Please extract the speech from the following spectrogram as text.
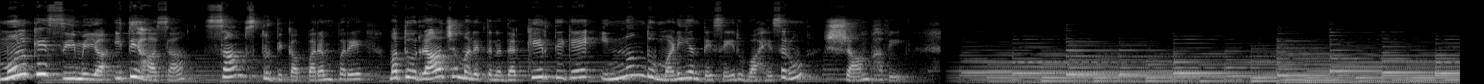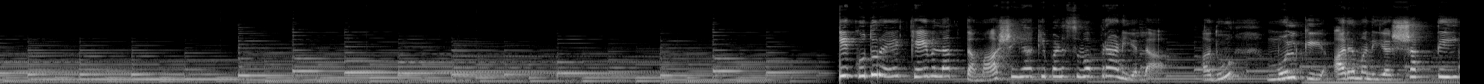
ಮುಲ್ಕಿ ಸೀಮೆಯ ಇತಿಹಾಸ, ಸಾಂಸ್ಕೃತಿಕ ಪರಂಪರೆ ಮತ್ತು ರಾಜಮನೆತನದ ಕೀರ್ತಿಗೆ ಇನ್ನೊಂದು ಮಣಿಯಂತೆ ಸೇರುವ ಹೆಸರು ಶಾಂಭವಿ. ಈ ಕುದುರೆ ಕೇವಲ ತಮಾಷೆಯಾಗಿ ಬಳಸುವ ಪ್ರಾಣಿಯಲ್ಲ. ಅದು ಮುಲ್ಕಿ ಅರಮನೆಯ ಶಕ್ತಿ,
